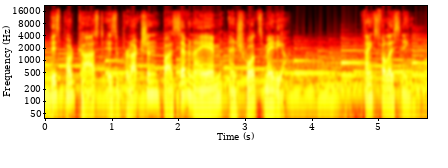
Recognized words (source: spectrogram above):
This podcast is a production by 7am and Schwartz Media. Thanks for listening.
